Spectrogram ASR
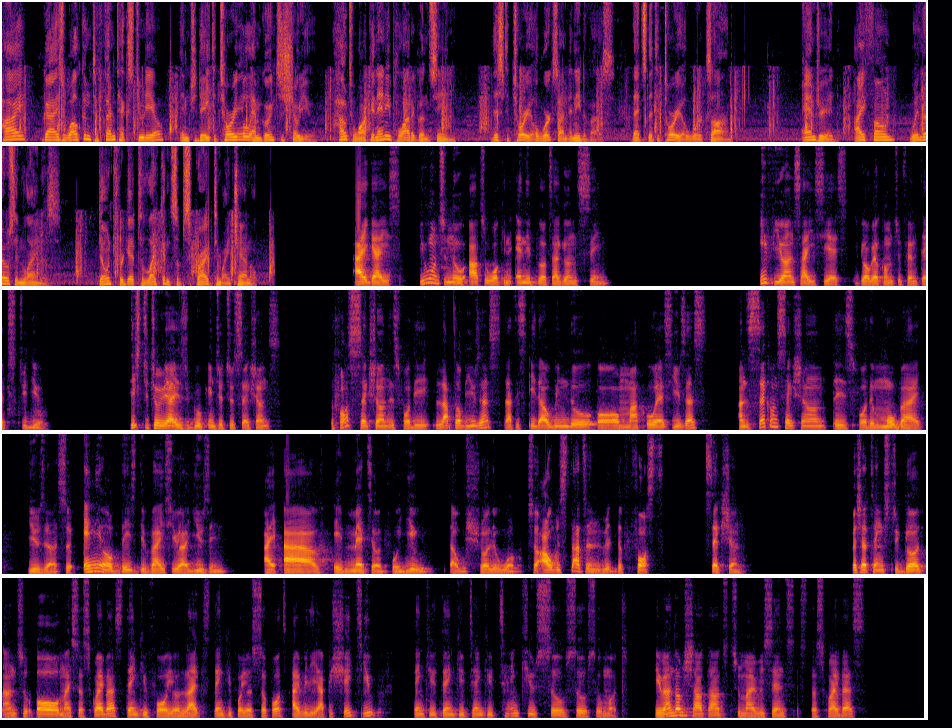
Hi, guys welcome to Femtech Studio. In today's tutorial I'm going to show you how to walk in any Plotagon scene. This tutorial works on any device. That's the tutorial works on. Android, iPhone, Windows and Linux. Don't forget to like and subscribe to my channel. Hi guys, you want to know how to walk in any Plotagon scene? If your answer is yes, you are welcome to Femtech Studio. This tutorial is grouped into two sections. The first section is for the laptop users, that is either Windows or Mac OS users. And the second section is for the mobile users. So any of these devices you are using, I have a method for you that will surely work. So I'll be starting with the first section. Special thanks to God and to all my subscribers. Thank you for your likes. Thank you for your support. I really appreciate you. Thank you, thank you, thank you, thank you so, so, so much. A random shout out to my recent subscribers.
